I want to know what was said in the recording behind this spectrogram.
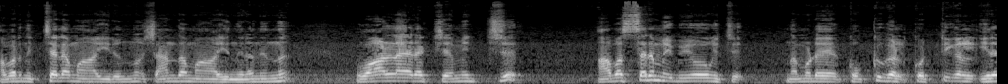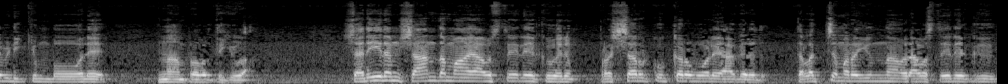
അവർ നിശ്ചലമായിരുന്നു ശാന്തമായി നിലനിന്ന് വളരെ ക്ഷമിച്ച് അവസരം ഉപയോഗിച്ച് നമ്മുടെ കൊക്കുകൾ കൊറ്റികൾ ഇരപിടിക്കും പോലെ നാം പ്രവർത്തിക്കുക. ശരീരം ശാന്തമായ അവസ്ഥയിലേക്ക് വരും. പ്രഷർ കുക്കർ പോലെ ആകരുത്. തിളച്ചു മറയുന്ന ഒരവസ്ഥയിലേക്ക്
